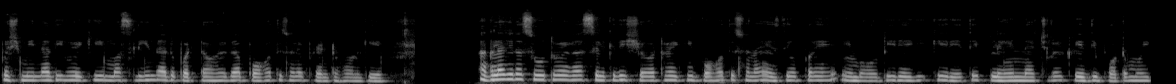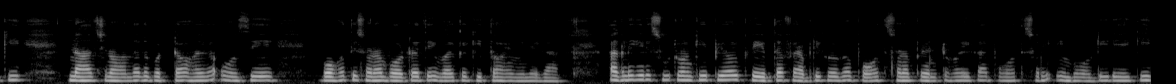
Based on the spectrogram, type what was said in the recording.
ਪਸ਼ਮੀਨਾ ਦੀ ਹੋਏਗੀ, ਮਸਲੀਨ ਦਾ ਦੁਪੱਟਾ ਹੋਏਗਾ, ਬਹੁਤ ਹੀ ਸੋਹਣੇ ਪ੍ਰਿੰਟ ਹੋਣਗੇ। ਅਗਲਾ ਜਿਹੜਾ ਸੂਟ ਹੋਏਗਾ ਸਿਲਕ ਦੀ ਸ਼ਰਟ ਹੋਏਗੀ, ਬਹੁਤ ਹੀ ਸੋਹਣਾ, ਇਸ ਦੇ ਉੱਪਰ ਐਮਬੋਡੀ ਰਹੇਗੀ ਘੇਰੇ ਤੇ ਪਲੇਨ ਨੈਚੁਰਲ ਕਰੇਪ ਦੀ ਬਾਟਮ ਹੋਏਗੀ, ਨਾਲ ਚਨਾਉਣ ਦਾ ਦੁਪੱਟਾ ਹੋਏਗਾ ਉਸ ਦੇ ਬਹੁਤ ਹੀ ਸੋਹਣਾ ਬਾਰਡਰ ਤੇ ਵਰਕ ਕੀਤਾ ਹੋਇਆ ਮਿਲੇਗਾ। ਅਗਲੇ ਜਿਹੜੇ ਸੂਟ ਹੋਣਗੇ ਪਿਓਰ ਕਰੇਪ ਦਾ ਫੈਬਰਿਕ ਹੋਏਗਾ, ਬਹੁਤ ਸੋਹਣਾ ਪ੍ਰਿੰਟ ਹੋਏਗਾ, ਬਹੁਤ ਸੋਹਣੀ ਐਮਬੋਡੀ ਰਹੇਗੀ,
